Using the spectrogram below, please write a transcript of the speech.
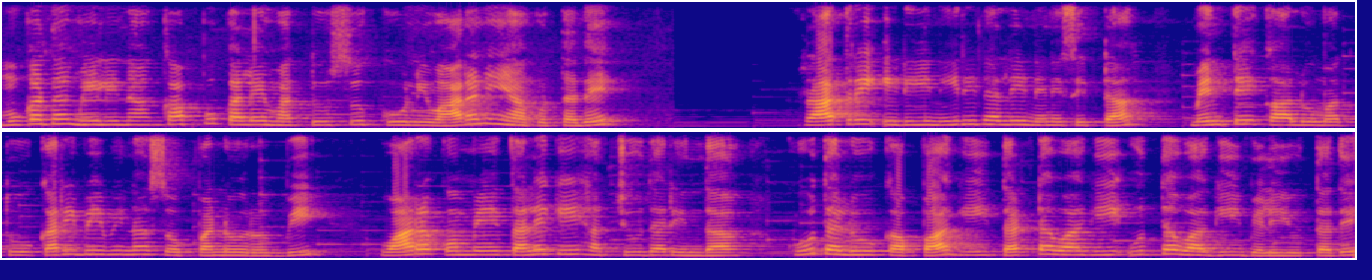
ಮುಖದ ಮೇಲಿನ ಕಪ್ಪು ಕಲೆ ಮತ್ತು ಸುಕ್ಕು ನಿವಾರಣೆಯಾಗುತ್ತದೆ. ರಾತ್ರಿ ಇಡೀ ನೀರಿನಲ್ಲಿ ನೆನೆಸಿಟ್ಟ ಮೆಂತೆಕಾಳು ಮತ್ತು ಕರಿಬೇವಿನ ಸೊಪ್ಪನ್ನು ರುಬ್ಬಿ ವಾರಕ್ಕೊಮ್ಮೆ ತಲೆಗೆ ಹಚ್ಚುವುದರಿಂದ ಕೂದಲು ಕಪ್ಪಾಗಿ ದಟ್ಟವಾಗಿ ಉದ್ದವಾಗಿ ಬೆಳೆಯುತ್ತದೆ.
